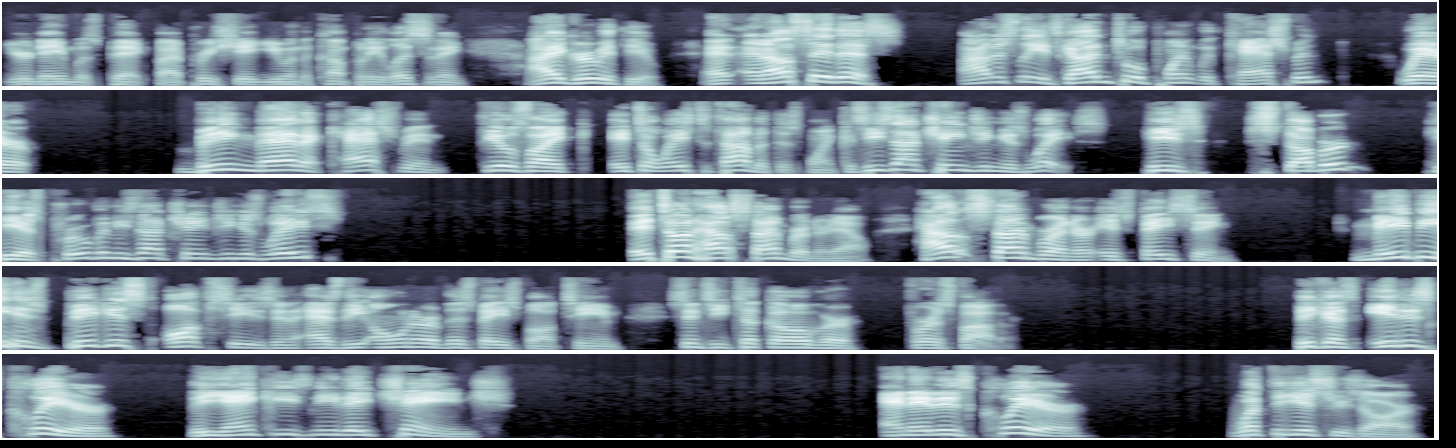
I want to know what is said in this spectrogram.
your name was picked. But I appreciate you and the company listening. I agree with you, and and I'll say this honestly, it's gotten to a point with Cashman where being mad at Cashman feels like it's a waste of time at this point because he's not changing his ways. He's stubborn. He has proven he's not changing his ways. It's on Hal Steinbrenner now. Hal Steinbrenner is facing maybe his biggest offseason as the owner of this baseball team since he took over for his father. Because it is clear the Yankees need a change. And it is clear what the issues are.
